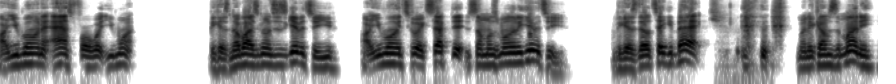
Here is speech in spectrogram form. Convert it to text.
are you willing to ask for what you want? Because nobody's going to just give it to you. Are you willing to accept it if someone's willing to give it to you? Because they'll take it back when it comes to money.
